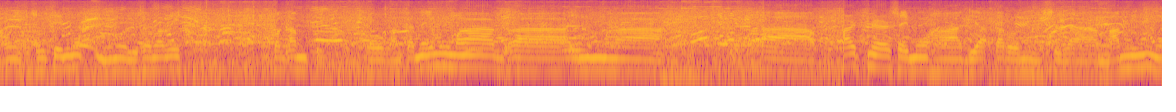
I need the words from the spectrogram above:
ako yung kasultin mo, hindi mo Lisa Marie pagampi o ang kanay mong mga ah, imong mga ah, partner sa imuha diya karon sila mami nimo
